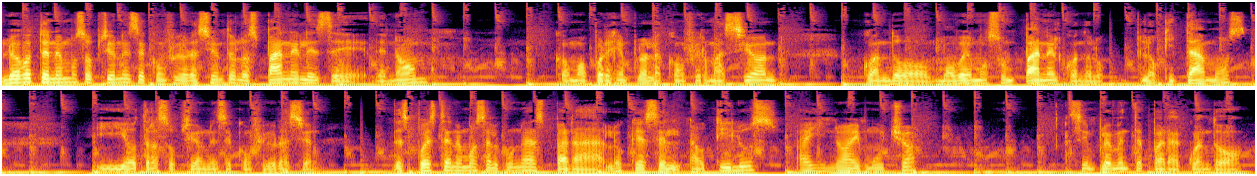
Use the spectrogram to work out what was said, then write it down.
Luego tenemos opciones de configuración de los paneles de, NOM, como por ejemplo la confirmación cuando movemos un panel, cuando lo, lo quitamos y otras opciones de configuración. Después tenemos algunas para lo que es el Nautilus, ahí no hay mucho, simplemente para cuando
